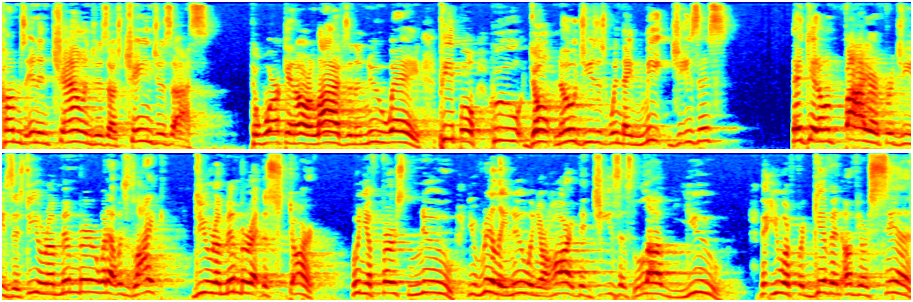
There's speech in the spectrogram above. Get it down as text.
Comes in and challenges us, changes us to work in our lives in a new way. People who don't know Jesus, when they meet Jesus, they get on fire for Jesus. Do you remember what it was like? Do you remember at the start when you first knew, you really knew in your heart that Jesus loved you, that you were forgiven of your sin?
